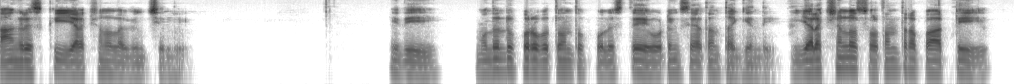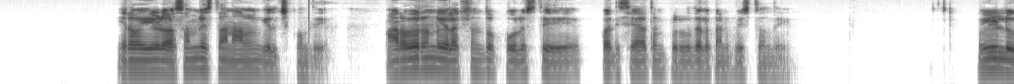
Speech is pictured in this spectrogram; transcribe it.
కాంగ్రెస్కి ఈ ఎలక్షన్లో లభించింది. ఇది మొదటి ప్రభుత్వంతో పోలిస్తే ఓటింగ్ శాతం తగ్గింది. ఈ ఎలక్షన్లో స్వతంత్ర పార్టీ ఇరవై ఏడు అసెంబ్లీ స్థానాలను గెలుచుకుంది. అరవై రెండు ఎలక్షన్తో పోలిస్తే పది శాతం పెరుగుదల కనిపిస్తుంది. వీళ్ళు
